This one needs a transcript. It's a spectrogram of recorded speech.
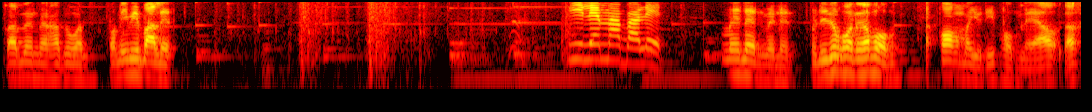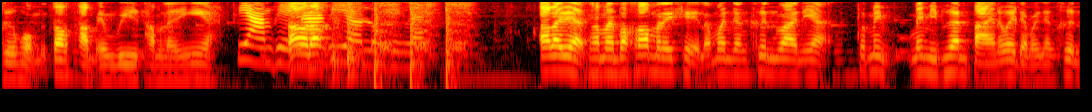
แป๊บนึงนะครับทุกคนตรงนี้มีบาเลตพี่เล่นมาบาเลตไม่เล่นไม่เล่นสวัสดีทุกคนครับผม กล้องมาอยู่ที่ผมแล้วแล้วคือผมต้องทำ MV ทำอะไรอย่างเงี้ย พี่อาร์มเพลงเอาได้ละพี่เอาลงเพลงแล้วอะไรเนี่ยทำไมพอเข้ามาในเขตแล้วมันยังขึ้นว่าเนี่ยเพื่อนไม่ไม่มีเพื่อนตายนะเว้ยแต่มันยังขึ้น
